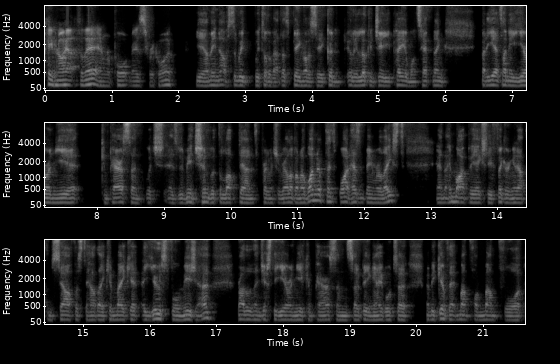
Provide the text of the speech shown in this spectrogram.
keep an eye out for that and report as required. Yeah, I mean, obviously, we, we talk about this being obviously a good early look at GDP and what's happening. But yeah, it's only a year on year comparison, which, as we mentioned with the lockdown, it's pretty much irrelevant. I wonder if that's why it hasn't been released and they might be actually figuring it out themselves as to how they can make it a useful measure rather than just the year on year comparison. So being able to maybe give that month on month or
